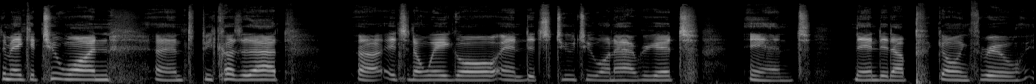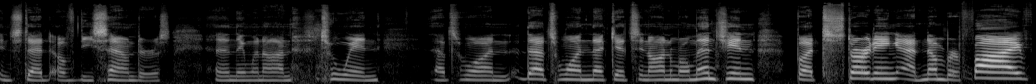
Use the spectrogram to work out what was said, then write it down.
to make it 2-1, and because of that, uh, it's an away goal, and it's 2-2 on aggregate, and they ended up going through instead of the Sounders, and they went on to win. That's one. That's one that gets an honorable mention. But starting at number five,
